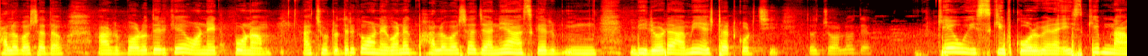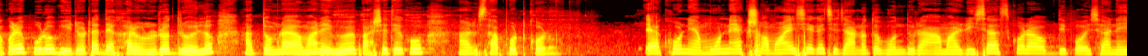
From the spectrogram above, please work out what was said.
ভালোবাসা দাও। আর বড়োদেরকে অনেক প্রণাম। আর ছোটোদেরকে অনেক অনেক ভালোবাসা জানিয়ে আজকের ভিডিওটা আমি স্টার্ট করছি। তো চলো দেখো কেউ স্কিপ করবে না। স্কিপ না করে পুরো ভিডিওটা দেখার অনুরোধ রইল। আর তোমরা আমার এইভাবে পাশে থেকো আর সাপোর্ট করো। এখন এমন এক সময় এসে গেছে, জানো তো বন্ধুরা, আমার রিসার্চ করা অবধি পয়সা নেই,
